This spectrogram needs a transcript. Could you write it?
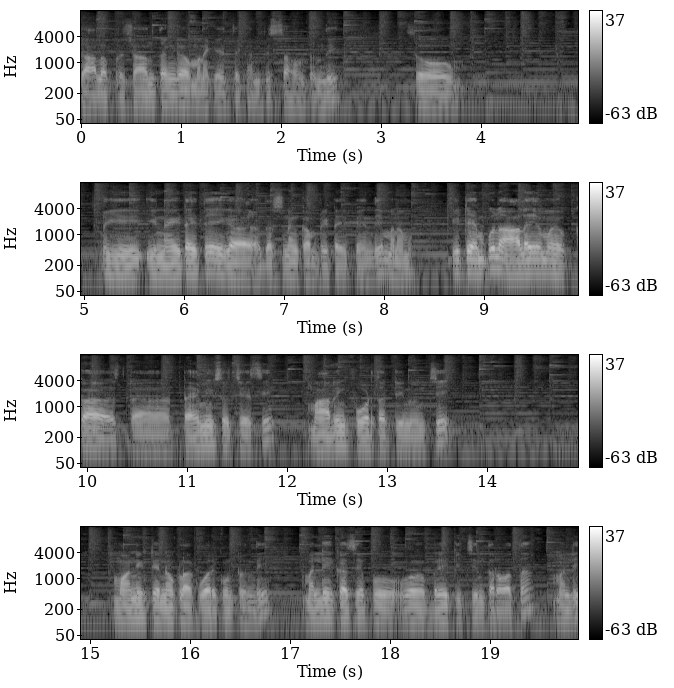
చాలా ప్రశాంతంగా మనకైతే కనిపిస్తూ ఉంటుంది. సో ఈ ఈ నైట్ అయితే ఇక దర్శనం కంప్లీట్ అయిపోయింది. మనం ఈ టెంపుల్ ఆలయం యొక్క టైమింగ్స్ వచ్చేసి మార్నింగ్ ఫోర్ థర్టీ నుంచి మార్నింగ్ టెన్ ఓ క్లాక్ వరకు ఉంటుంది. మళ్ళీ కాసేపు బ్రేక్ ఇచ్చిన తర్వాత మళ్ళీ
